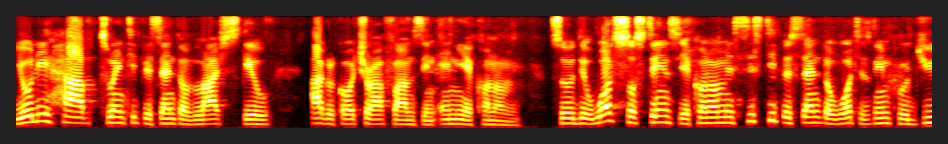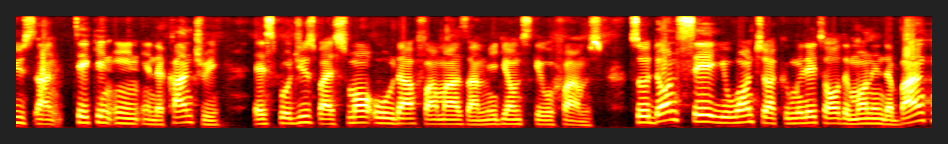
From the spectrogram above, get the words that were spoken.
You only have 20% of large scale agricultural farms in any economy. So the what sustains the economy, 60% of what is being produced and taken in in the country is produced by smallholder farmers and medium scale farms. So don't say you want to accumulate all the money in the bank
